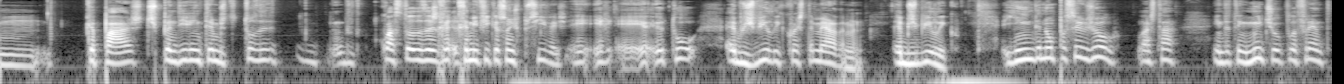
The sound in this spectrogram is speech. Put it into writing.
hum, capaz de expandir em termos de toda, de quase todas as ramificações possíveis. É, é, é, eu estou abesbílico com esta merda, mano. Abesbílico. E ainda não passei o jogo. Lá está. Ainda tenho muito jogo pela frente.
